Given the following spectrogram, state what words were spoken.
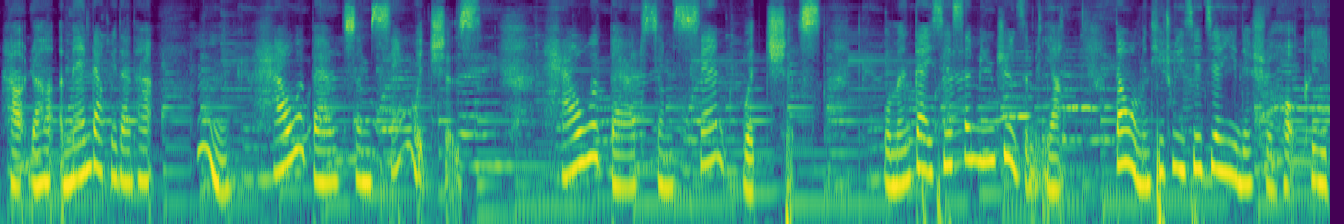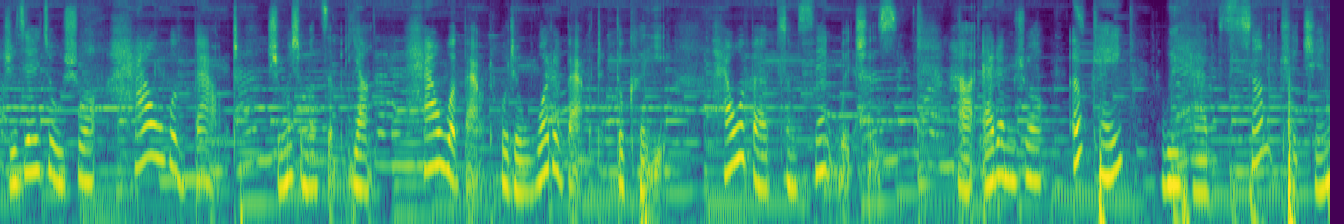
好，然后 Amanda 回答他，嗯，How about some sandwiches？How about some sandwiches？我们带些三明治怎么样？当我们提出一些建议的时候，可以直接就说 How about 什么什么怎么样？How about 或者 What about 都可以。How about some sandwiches？好，Adam 说 OK。 We have some chicken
